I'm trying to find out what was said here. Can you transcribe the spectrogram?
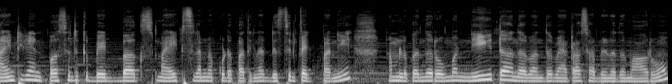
நைன்டி நைன் பர்சன்ட்டுக்கு பெட் பக்ஸ் மைட்ஸ் எல்லாமே கூட பார்த்திங்கன்னா டிஸ்இன்ஃபெக்ட் பண்ணி நம்மளுக்கு வந்து ரொம்ப நீட்டாக அந்த வந்து மேட்ராஸ் அப்படின்றது மாறும்.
